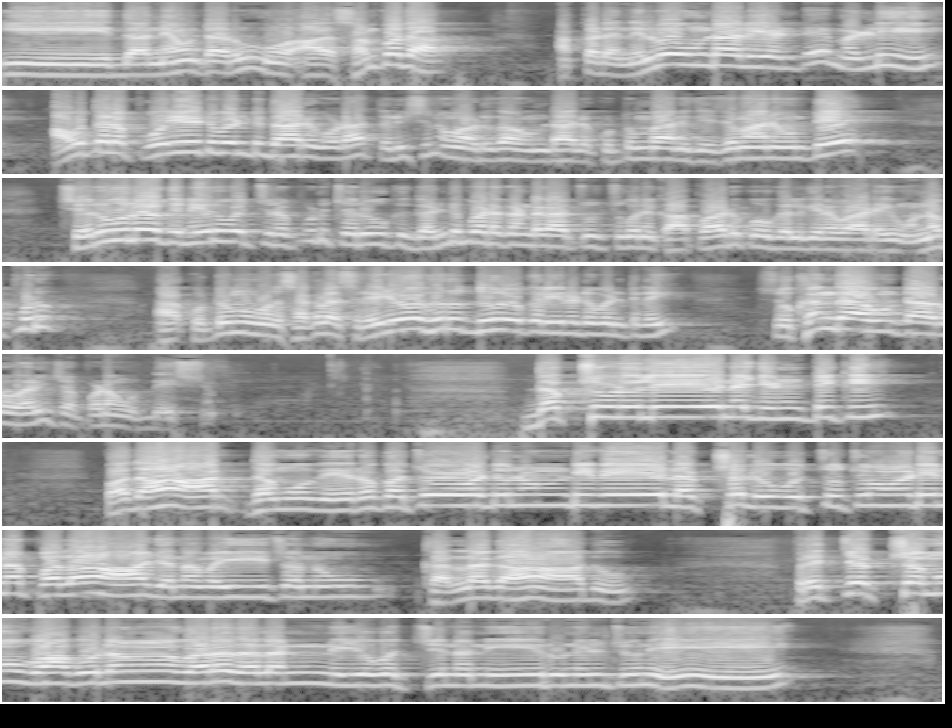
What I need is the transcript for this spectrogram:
ఈ దాన్ని ఏమంటారు ఆ సంపద అక్కడ నిల్వ ఉండాలి అంటే మళ్ళీ అవతల పోయేటువంటి దారి కూడా తెలిసిన వాడుగా ఉండాలి. కుటుంబానికి యజమాని ఉంటే చెరువులోకి నీరు వచ్చినప్పుడు చెరువుకి గండి పడకుండా చూసుకొని కాపాడుకోగలిగిన వాడై ఉన్నప్పుడు ఆ కుటుంబములు సకల శ్రేయోభివృద్ధులు కలిగినటువంటిది సుఖంగా ఉంటారు అని చెప్పడం ఉద్దేశ్యం. దక్షుడు లేని ఇంటికి పదార్థము వేరొక చోటు నుండి వే లక్షలు వచ్చుచూడిన పలాయనమైచను. కల్లగాదు ప్రత్యక్షము వాగులం వరదలన్నీయు వచ్చిన నీరు నిల్చుని.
